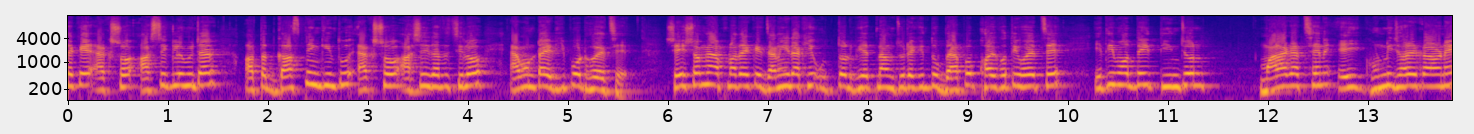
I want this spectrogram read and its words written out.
থেকে একশো আশি কিলোমিটার, অর্থাৎ গাস্টিং কিন্তু একশো আশির কাছে ছিল, এমনটাই রিপোর্ট হয়েছে। সেই সঙ্গে আপনাদেরকে জানিয়ে রাখি, উত্তর ভিয়েতনাম জুড়ে কিন্তু ব্যাপক ক্ষয়ক্ষতি হয়েছে। ইতিমধ্যেই তিনজন মারা গেছেন এই ঘূর্ণিঝড়ের কারণে,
